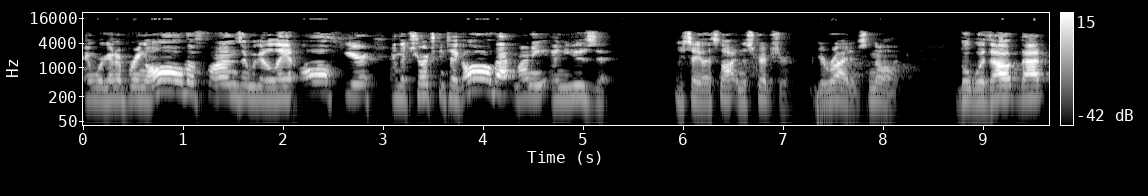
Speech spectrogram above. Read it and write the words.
and we're going to bring all the funds, and we're going to lay it all here, and the church can take all that money and use it. You say, that's not in the scripture. You're right, it's not. But without that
